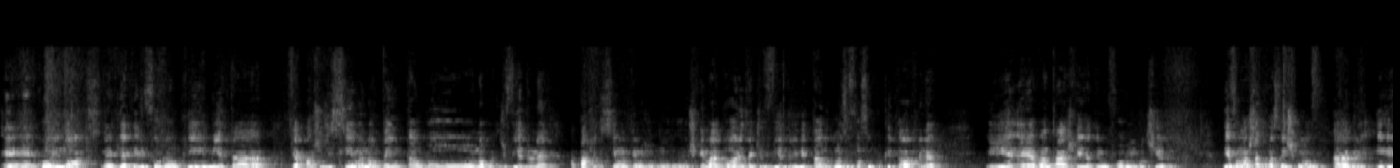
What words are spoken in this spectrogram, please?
é, com inox, né? Que é aquele fogão que imita, que a parte de cima não tem um tampo de vidro, né? A parte de cima tem os, os queimadores, é de vidro imitando como se fosse um cooktop, né? E é a vantagem que ele já tem um forno embutido. E vou mostrar para vocês como abre e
